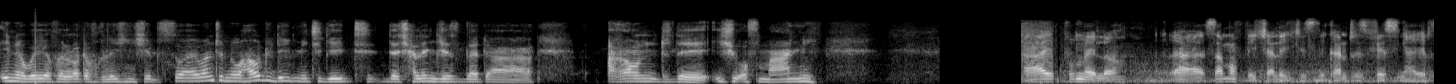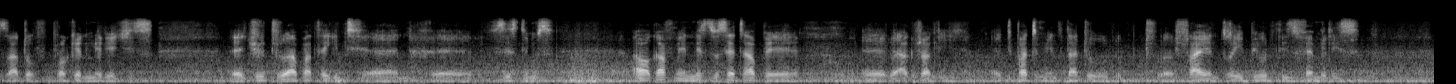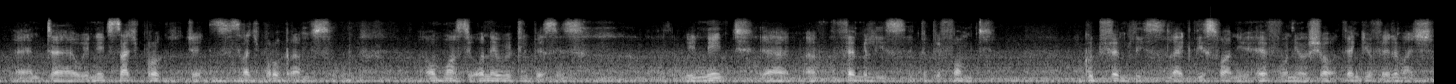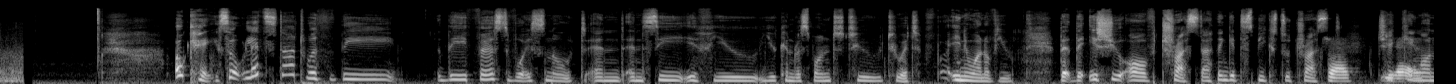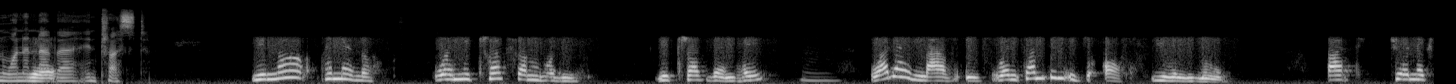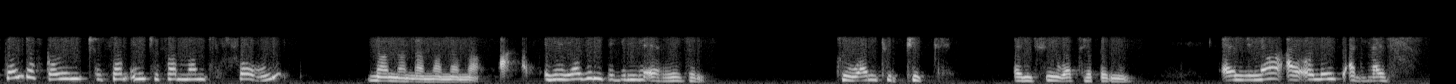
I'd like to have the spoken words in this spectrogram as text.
in a way of a lot of relationships so i want to know how do they mitigate the challenges that are around the issue of money Hi, Phemelo. Uh, some of the challenges the country is facing are a result of broken marriages uh, due to apartheid and uh, systems. Our government needs to set up a, a, actually a department that will try and rebuild these families. And uh, we need such projects, such programs almost on a weekly basis. We need uh, uh, families to be formed, good families like this one you have on your show. Thank you very much. Okay, so let's start with the the first voice note and and see if you you can respond to to it any one of you. The the issue of trust. I think it speaks to trust, trust checking yes, on one yes. another and trust. You know Phemelo, when you trust somebody you trust them hey? Mm. what i love is when something is off you will know. But to an extent of going to some into someone's phone no, no, no, no, no, no. He hasn't given me a reason to want to pick and see what's happening. And you know, I always advise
